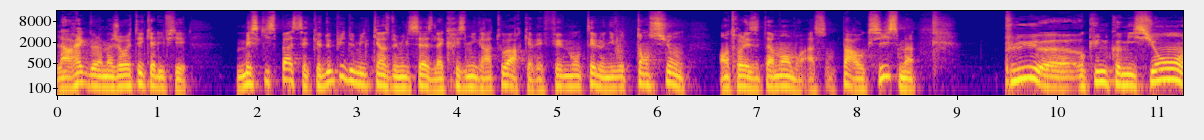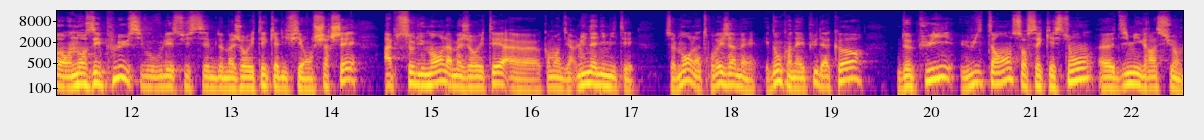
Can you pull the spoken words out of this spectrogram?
La règle de la majorité qualifiée. Mais ce qui se passe, c'est que depuis 2015-2016, la crise migratoire qui avait fait monter le niveau de tension entre les États membres à son paroxysme, plus euh, aucune commission, on n'osait plus, si vous voulez, ce système de majorité qualifiée. On cherchait absolument la majorité, euh, comment dire, l'unanimité. Seulement, on la trouvait jamais. Et donc, on n'avait plus d'accord depuis huit ans sur ces questions euh, d'immigration.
